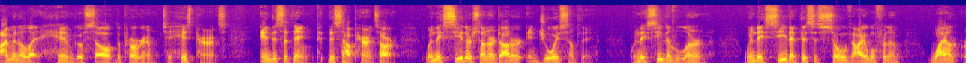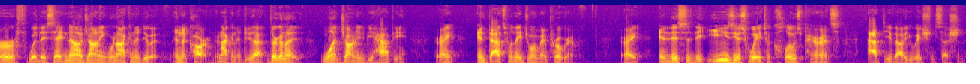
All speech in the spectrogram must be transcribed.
I'm going to let him go sell the program to his parents. And this is the thing this is how parents are. When they see their son or daughter enjoy something, when they see them learn, when they see that this is so valuable for them, why on earth would they say, No, Johnny, we're not going to do it in the car? They're not going to do that. They're going to want Johnny to be happy, right? And that's when they join my program, right? And this is the easiest way to close parents at the evaluation session.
